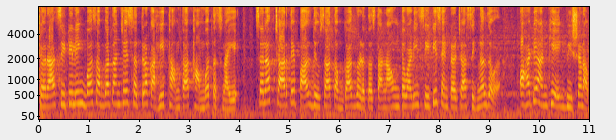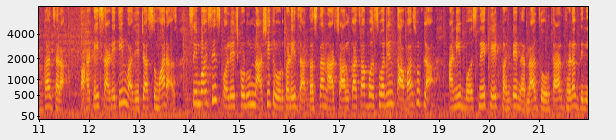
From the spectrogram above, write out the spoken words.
शहरात सिटी लिंक बस अपघातांचे सत्र काही थांबता थांबतच नाहीये. सलग चार ते पाच दिवसात अपघात घडत असताना उंटवाडी सिटी सेंटरच्या सिग्नलजवळ पहाटे आणखी एक भीषण अपघात झाला. पहाटे साडेतीन वाजेच्या सुमारास सिम्बॉयसिस कॉलेजकडून नाशिक रोडकडे जात असताना चालकाचा बसवरील ताबा सुटला आणि बसने थेट कंटेनरला जोरदार धडक दिली.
